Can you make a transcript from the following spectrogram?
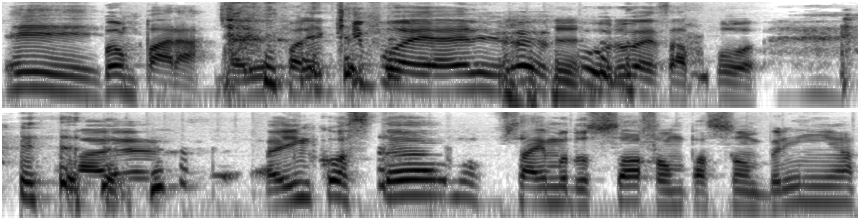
Ei, vamos parar. Aí eu falei, que foi? Aí ele, "Ê, furou essa porra. Aí, Aí encostamos, saímos do sofá, fomos pra sombrinha.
